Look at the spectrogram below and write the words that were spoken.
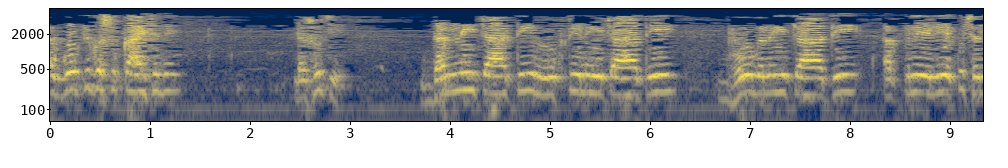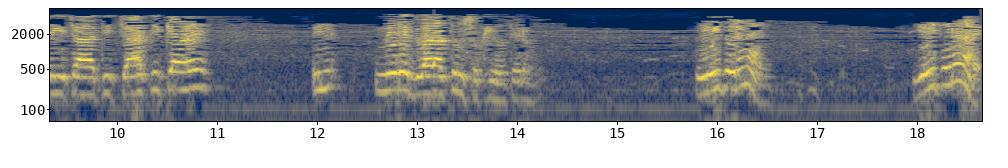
अब गोपी को सुख काहे से दे? सोचिए। धन नहीं चाहती, मुक्ति नहीं चाहती, भोग नहीं चाहती, अपने लिए कुछ नहीं चाहती चाहती क्या है? इन मेरे द्वारा तुम सुखी होते रहो। तो यही तो ऋण है। यही तो ऋण है।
